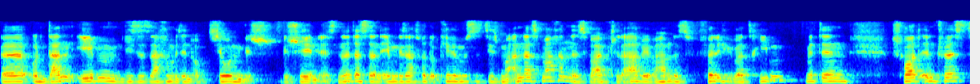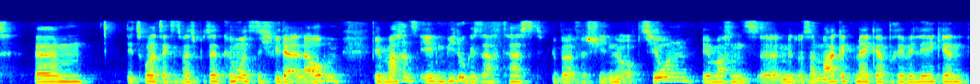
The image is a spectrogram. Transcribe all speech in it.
Äh, und dann eben diese Sache mit den Optionen gesch geschehen ist. Ne? Dass dann eben gesagt wird, okay, wir müssen es diesmal anders machen. Es war klar, wir haben das völlig übertrieben mit den Short Interest. Ähm, die 226 Prozent können wir uns nicht wieder erlauben. Wir machen es eben, wie du gesagt hast, über verschiedene Optionen. Wir machen es äh, mit unseren Market Maker Privilegien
